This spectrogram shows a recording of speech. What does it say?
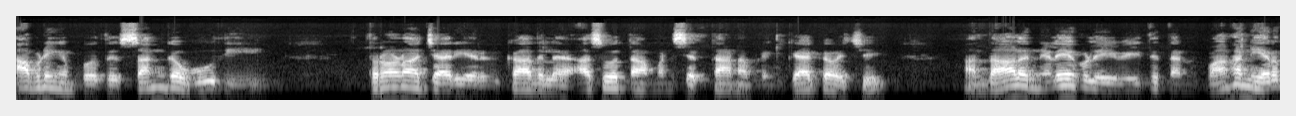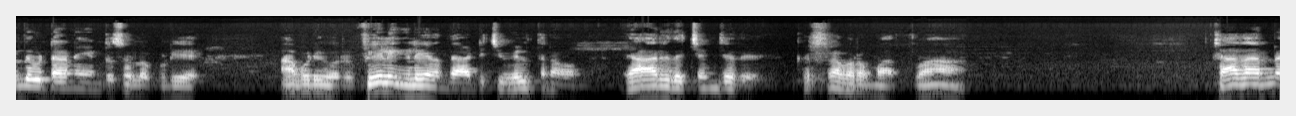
அப்படிங்கும்போது சங்க ஊதி துரோணாச்சாரியர் காதில் அசுவத்தாமன் செத்தான் அப்படின்னு கேட்க வச்சு அந்த ஆளை நிலையகுலையை வைத்து தன் மகன் இறந்து விட்டானே என்று சொல்லக்கூடிய அப்படி ஒரு ஃபீலிங்லேயே வந்து அடிச்சு வீழ்த்தினவன். யார் இதை செஞ்சது? கிருஷ்ண பரமாத்மா. சாதாரண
